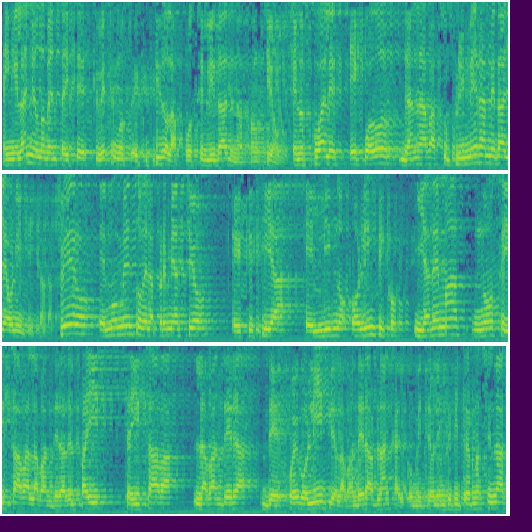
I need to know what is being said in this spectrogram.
en el año 96 que hubiésemos existido la posibilidad de una sanción, en los cuales Ecuador ganaba su primera medalla olímpica, pero el momento de la premiación existía el himno olímpico y además no se izaba la bandera del país, se izaba la bandera de juego limpio, la bandera blanca del Comité Olímpico Internacional.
